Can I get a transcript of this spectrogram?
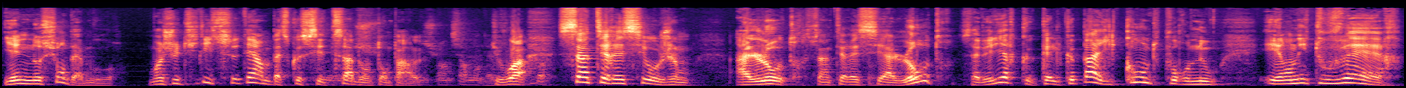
il y a une notion d'amour. Moi, j'utilise ce terme parce que c'est de ça dont on parle. Tu vois, s'intéresser aux gens à l'autre, s'intéresser à l'autre, ça veut dire que quelque part, il compte pour nous. Et on est ouvert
